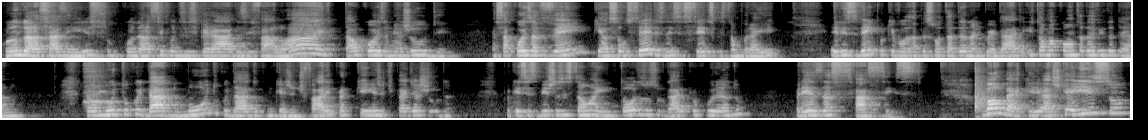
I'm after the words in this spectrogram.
quando elas fazem isso, quando elas ficam desesperadas e falam, ai, tal coisa, me ajude. Essa coisa vem, que são seres, né, esses seres que estão por aí, eles vêm porque a pessoa está dando a liberdade e toma conta da vida dela. Então, muito cuidado, muito cuidado com o que a gente fala e para quem a gente pede ajuda. Porque esses bichos estão aí em todos os lugares procurando presas fáceis. Bom, Becker, acho que é isso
